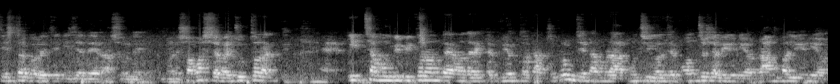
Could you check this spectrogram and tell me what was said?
চেষ্টা করে যে নিজেদের আসলে মানে সমাজ সেবায় যুক্ত রাখতে। হ্যাঁ। ইচ্ছা মুভি বিতরণটা আমাদের একটা বৃহত্তর কার্যক্রম যেটা আমরা মুন্সিগঞ্জের পঞ্চশালী ইউনিয়ন রামপাল ইউনিয়ন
